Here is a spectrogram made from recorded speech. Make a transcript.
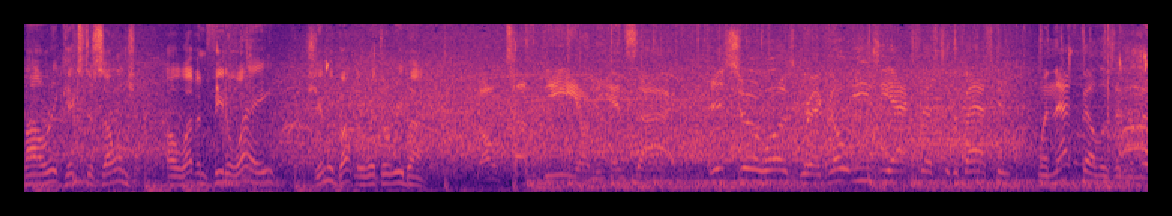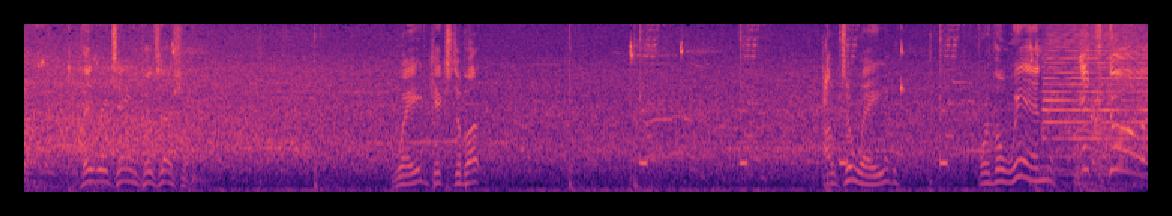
Lowry kicks to Sullinger. 11 feet away. Jimmy Butler with the rebound. Oh, tough D on the inside. It sure was, Greg. No easy access to the basket when that fella's in the middle. They retain possession. Wade kicks the Butler. Out to Wade. For the win. It's good!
